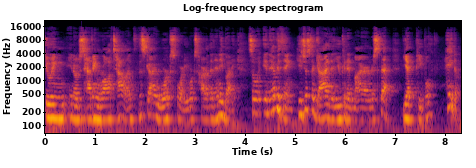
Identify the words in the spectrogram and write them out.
doing, you know, just having raw talent. This guy works for it. He works harder than anybody. So in everything, he's just a guy that you can admire and respect. Yet people hate him.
